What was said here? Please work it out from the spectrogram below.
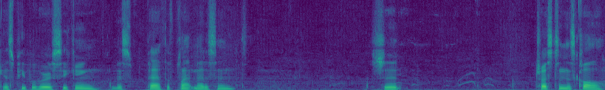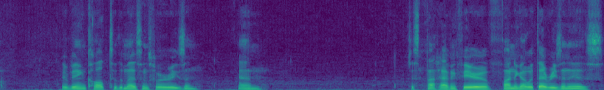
guess people who are seeking this path of plant medicine should trust in this call. They're being called to the medicines for a reason. And just not having fear of finding out what that reason is.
